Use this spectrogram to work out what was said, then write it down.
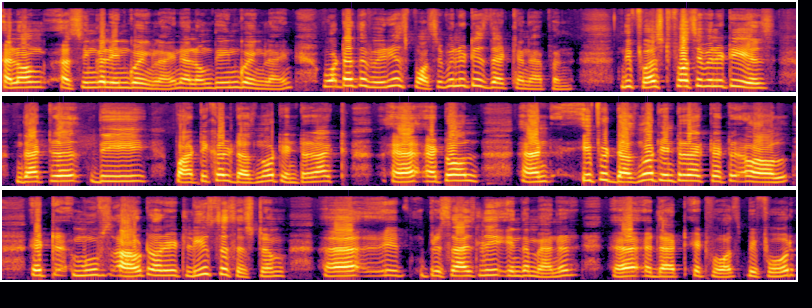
along a single ingoing line along the ingoing line what are the various possibilities that can happen. The first possibility is that uh, the particle does not interact uh, at all and if it does not interact at all it moves out or it leaves the system uh, precisely in the manner uh, that it was before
